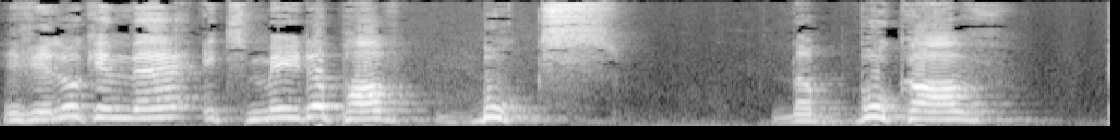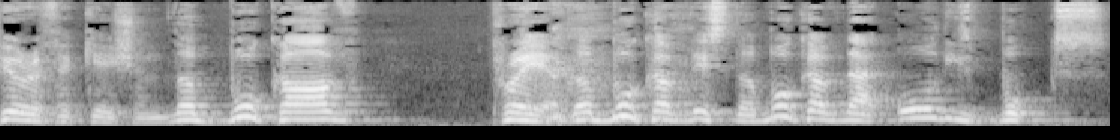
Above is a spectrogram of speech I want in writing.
if you look in there, it's made up of books. The book of purification, the book of prayer, the book of this, the book of that, all these books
